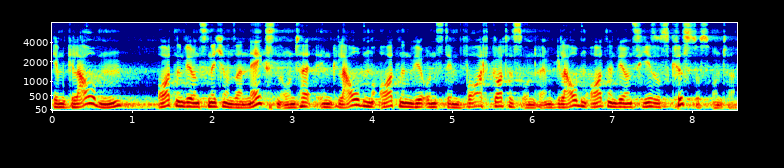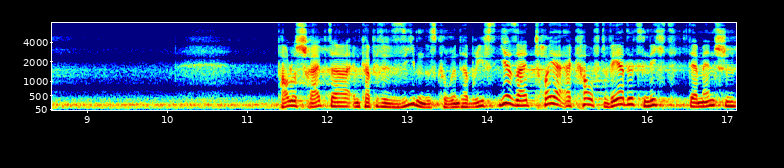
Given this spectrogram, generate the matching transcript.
Im Glauben ordnen wir uns nicht unseren Nächsten unter, im Glauben ordnen wir uns dem Wort Gottes unter, im Glauben ordnen wir uns Jesus Christus unter. Paulus schreibt da im Kapitel 7 des Korintherbriefs, ihr seid teuer erkauft, werdet nicht der Menschen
